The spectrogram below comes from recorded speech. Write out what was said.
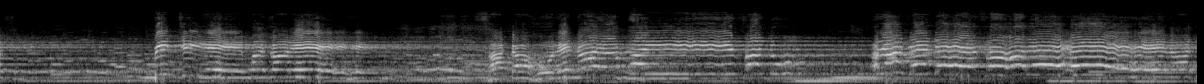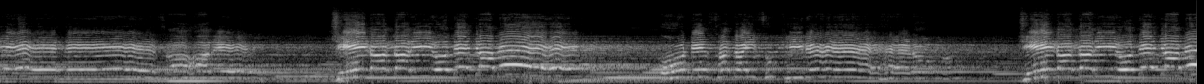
ਅਸੀਂ, ਪਿੱਛੇ ਮਜ਼ਾਰੇ। ਸਾਡਾ ਹੋਰੇ ਨਾ ਜਿਹੜਾ ਦਾਰੀ ਉਹਦੇ ਜਾਵੇ,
